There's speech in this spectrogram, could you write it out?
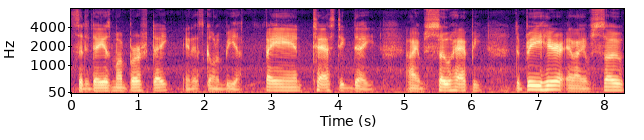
So today is my birthday, and it's going to be a fantastic day. I am so happy to be here, and I am so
